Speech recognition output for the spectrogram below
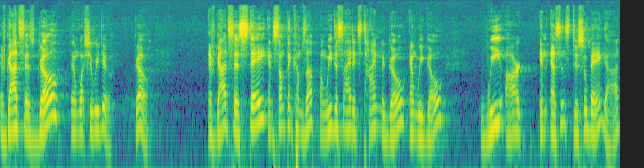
If God says go, then what should we do? Go. If God says stay and something comes up and we decide it's time to go and we go, we are, in essence, disobeying God.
